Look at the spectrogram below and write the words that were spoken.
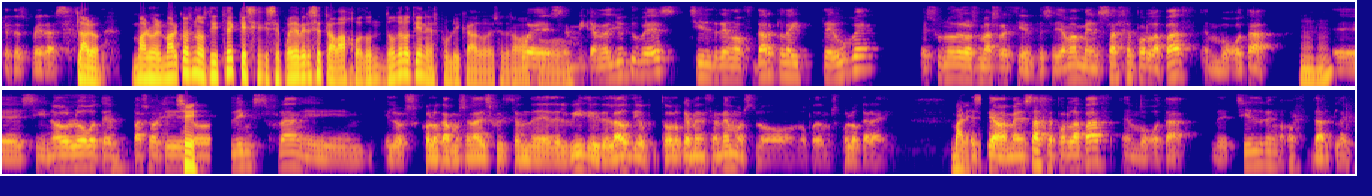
¿Qué te esperas? Claro. Manuel Marcos nos dice que si se puede ver ese trabajo. ¿Dónde, lo tienes publicado ese trabajo? Pues en mi canal YouTube es Children of Darklight TV. Es uno de los más recientes. Se llama Mensaje por la Paz en Bogotá. Eh, si no, luego te paso a ti los links, Frank, y, los colocamos en la descripción del vídeo y del audio. Todo lo que mencionemos lo, lo podemos colocar ahí. Vale. Se llama Mensaje por la Paz en Bogotá, de Children of Darklight.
